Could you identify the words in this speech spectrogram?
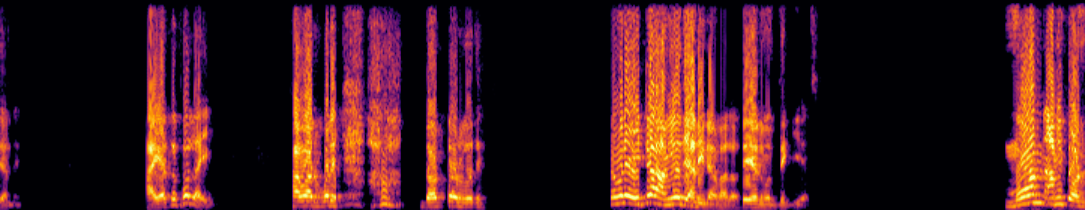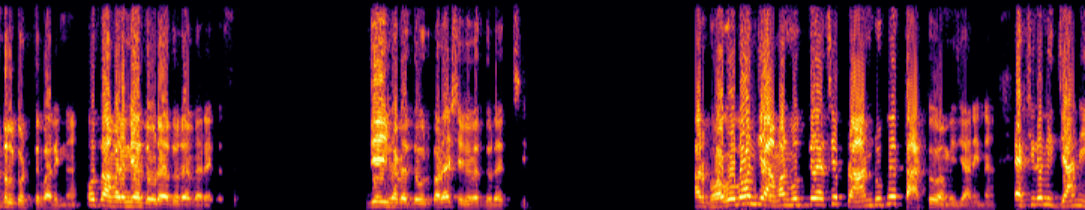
জানে। খাইয়া তো ফেলাই। খাওয়ার পরে ডক্টর বোধে মানে এটা আমিও জানি না ভালো, দেহের মধ্যে কি আছে। মন আমি কন্ট্রোল করতে পারি না। ও তো আমার নিয়ে দৌড়া দৌড়া বেড়াইতেছে। যেইভাবে দৌড় করায়, সেইভাবে দৌড়াচ্ছি। আর ভগবান যে আমার মধ্যে আছে প্রাণ রূপে, তাকেও আমি জানি না। অ্যাকচুয়ালি আমি জানি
